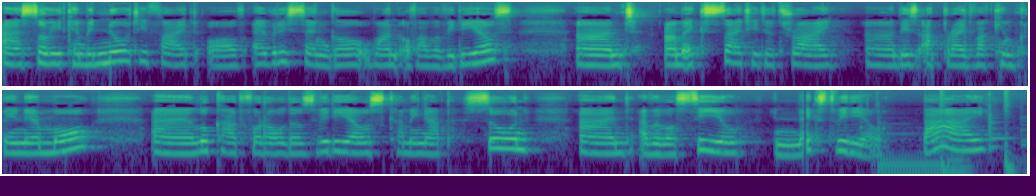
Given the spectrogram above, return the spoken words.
Uh, so you can be notified of every single one of our videos and I'm excited to try uh, this upright vacuum cleaner more uh, look out for all those videos coming up soon and I will see you in next video bye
